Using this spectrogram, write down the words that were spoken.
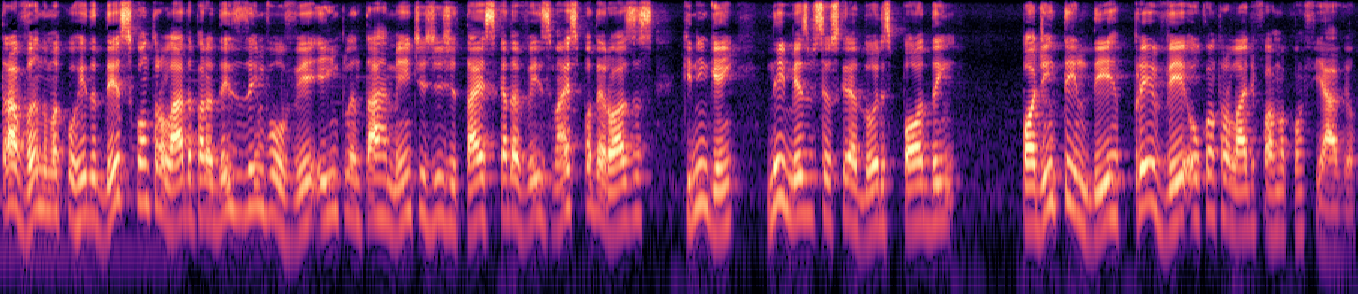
travando uma corrida descontrolada para desenvolver e implantar mentes digitais cada vez mais poderosas que ninguém, nem mesmo seus criadores, podem pode entender, prever ou controlar de forma confiável.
